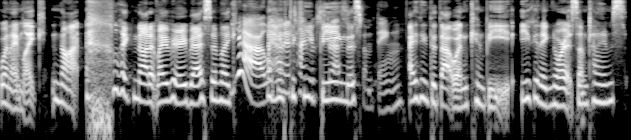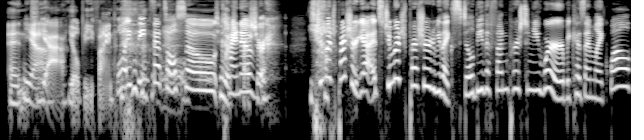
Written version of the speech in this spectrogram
when I'm like not like not at my very best. I'm like, Yeah, like I have to keep being this- something. I think that that one can be, you can ignore it sometimes and Yeah. Yeah. you'll be fine. Well, I think that's also Too much kind of pressure. too much pressure. Yeah, it's too much pressure to be like still be the fun person you were because I'm like, well,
